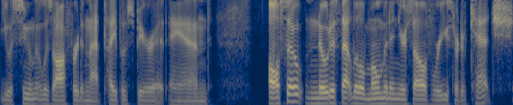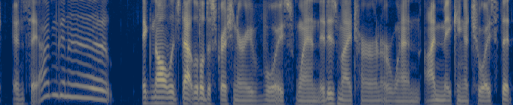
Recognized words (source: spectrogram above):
you assume it was offered in that type of spirit and also notice that little moment in yourself where you sort of catch and say i'm going to acknowledge that little discretionary voice when it is my turn or when i'm making a choice that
